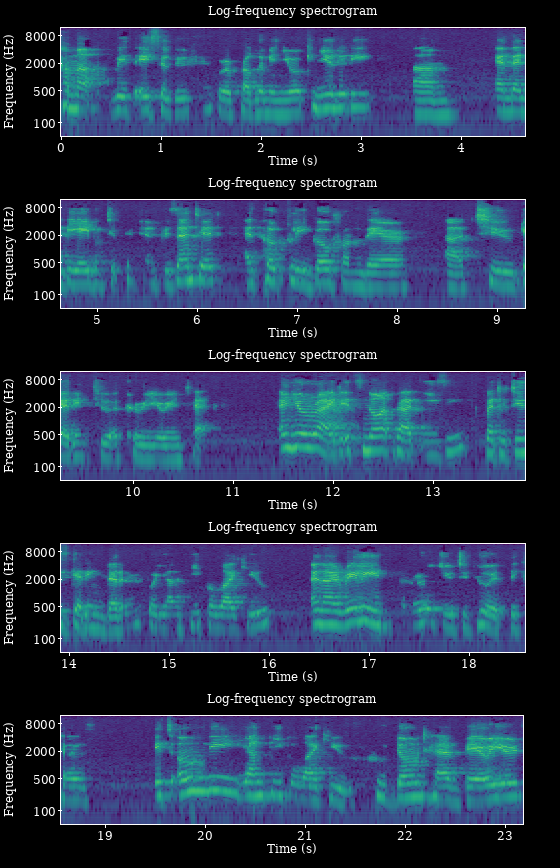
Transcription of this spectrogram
come up with a solution for a problem in your community. Um, and then be able to pitch and present it and hopefully go from there uh, to get into a career in tech. And you're right, it's not that easy, but it is getting better for young people like you. And I really encourage you to do it because it's only young people like you who don't have barriers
